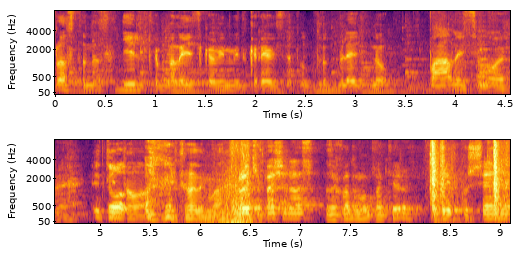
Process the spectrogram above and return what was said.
просто наскільки близько він відкрився. Тут, тут, блядь, ну, палець може. І то. І то, і то нема. Коротше, перший раз заходимо в квартиру. Предвкушення.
